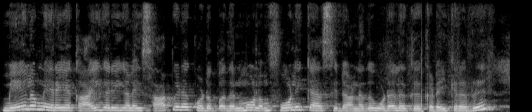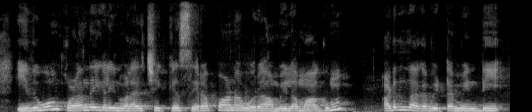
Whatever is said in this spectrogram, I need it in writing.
மேலும் நிறைய காய்கறிகளை சாப்பிட கொடுப்பதன் மூலம் ஃபோலிக் ஆசிடானது உடலுக்கு கிடைக்கிறது. இதுவும் குழந்தைகளின் வளர்ச்சிக்கு சிறப்பான ஒரு அமிலமாகும். அடுத்ததாக விட்டமின் டி.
